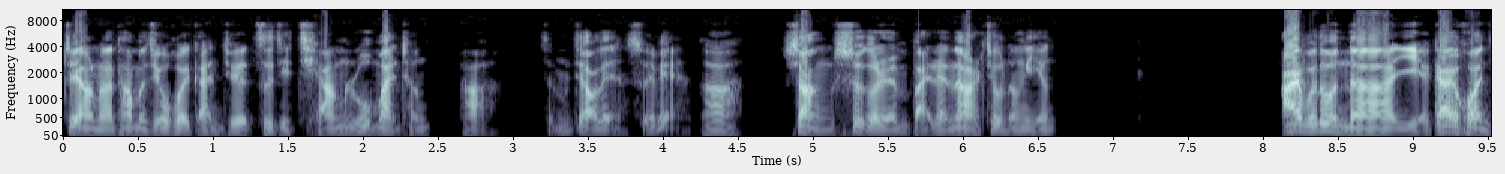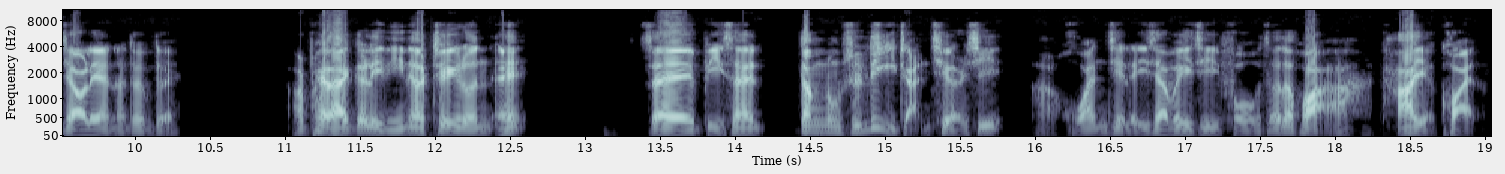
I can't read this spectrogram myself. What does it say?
这样呢，他们就会感觉自己强如曼城啊。什么教练随便啊。上是个人摆在那儿就能赢。埃弗顿呢也该换教练了，对不对？而佩莱格里尼呢这一轮哎，在比赛当中是力斩切尔西啊，缓解了一下危机。否则的话啊，他也快了。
